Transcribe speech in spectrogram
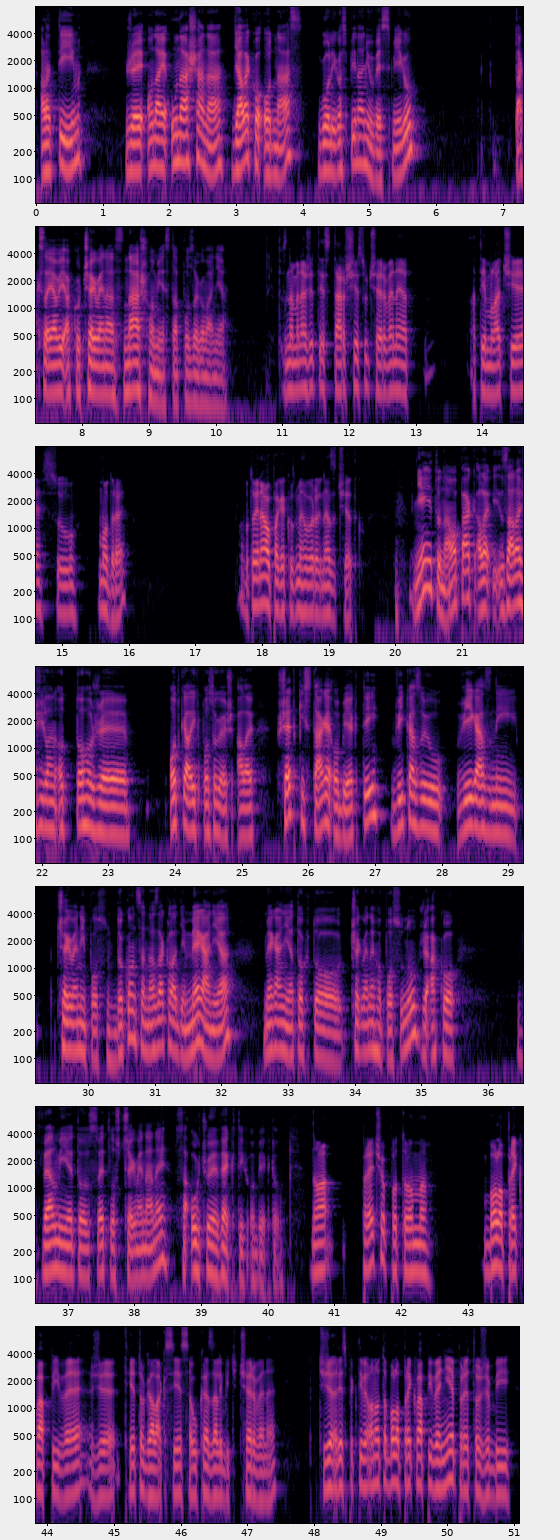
Ale tým, že ona je unášaná ďaleko od nás, kvôli rozpínaniu vesmíru, tak sa javí ako červená z nášho miesta pozorovania. To znamená, že tie staršie sú červené a, a tie mladšie sú modré? Lebo to je naopak, ako sme hovorili na začiatku. Nie je to naopak, ale záleží len od toho, že odkiaľ ich pozoruješ, ale všetky staré objekty vykazujú výrazný červený posun. Dokonca na základe merania, merania tohto červeného posunu, že ako veľmi je to svetlo zčervenané, sa určuje vek tých objektov. No a prečo potom bolo prekvapivé, že tieto galaxie sa ukázali byť červené? Čiže respektíve ono to bolo prekvapivé nie preto, že by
